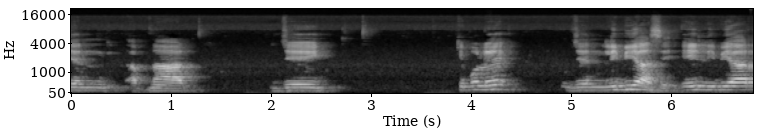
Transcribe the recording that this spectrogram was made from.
যে আপনার যে কি বলে, যে লিবিয়া আছে, এই লিবিয়ার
